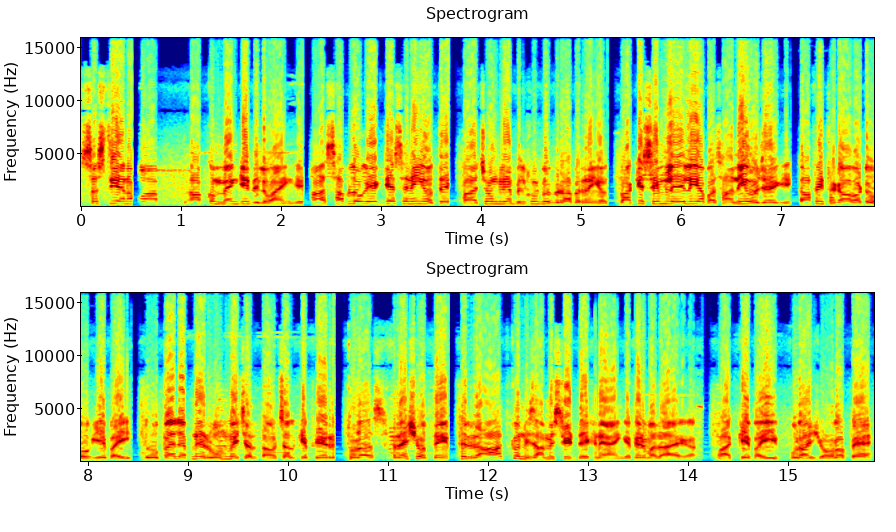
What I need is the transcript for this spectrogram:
सस्ती है ना, वो आप, आपको महँगी दिलवाएँगे। हाँ सब लोग एक जैसे नहीं होते। पाँचों उंगलियाँ बिल्कुल भी बराबर नहीं होती। बाकी सिम ले लिया अब आसानी हो जाएगी। काफ़ी थकावट होगी भाई। तो पहले अपने रूम में चलता हूँ, चल के फिर थोड़ा फ्रेश होते हैं। फिर रात को निजामी स्ट्रीट देखने आएँगे, फिर मज़ा आएगा। वाकई भाई, पूरा यूरोप है।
